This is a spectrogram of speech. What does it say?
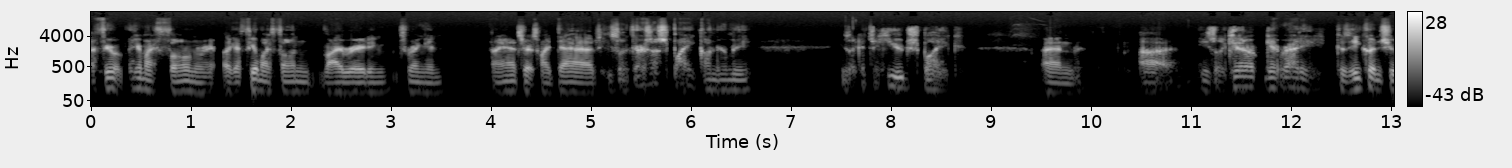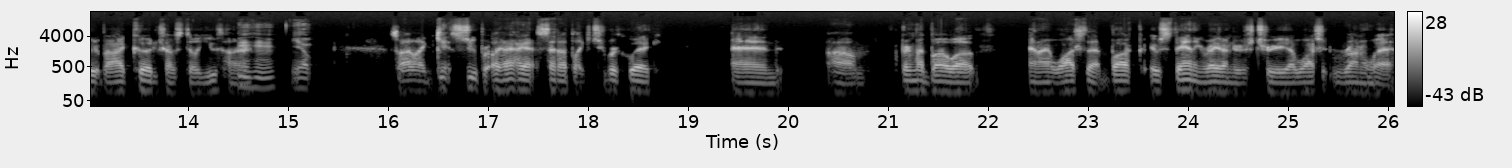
I feel hear my phone like I feel my phone vibrating. It's ringing. And I answer. It's my dad. He's like, "There's a spike under me." He's like, "It's a huge spike," and uh, he's like, "Get up, get ready," because he couldn't shoot it, but I could because I was still youth hunter. Mm-hmm. Yep. So I like get super like I got set up like super quick, and um, bring my bow up, and I watched that buck. It was standing right under his tree. I watched it run away.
